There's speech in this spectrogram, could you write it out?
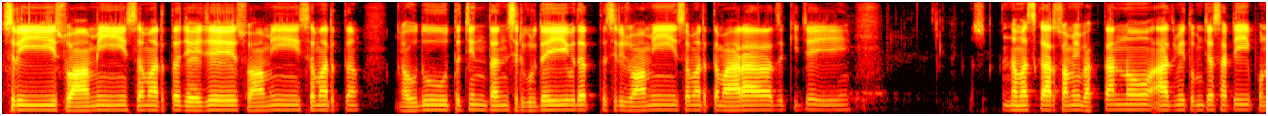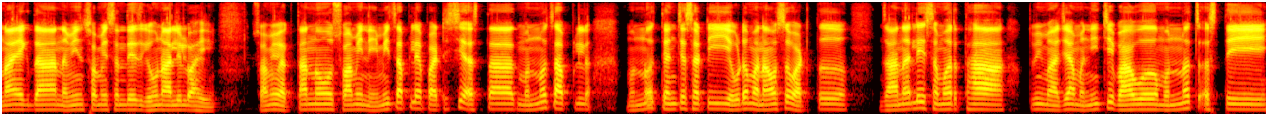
श्री स्वामी समर्थ जय जय स्वामी समर्थ। अवधूत चिंतन श्री गुरुदेव दत्त श्री स्वामी समर्थ महाराज की जय। नमस्कार स्वामी भक्तांनो आज मी तुमच्यासाठी पुन्हा एकदा नवीन स्वामी संदेश घेऊन आलेलो आहे. स्वामी भक्तांनो स्वामी नेहमीच आपल्या पाठीशी असतात म्हणूनच आपलं म्हणूनच त्यांच्यासाठी एवढं म्हणावंसं वाटतं. जाणले समर्था तुम्ही माझ्या मनीचे भाव म्हणूनच असते.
